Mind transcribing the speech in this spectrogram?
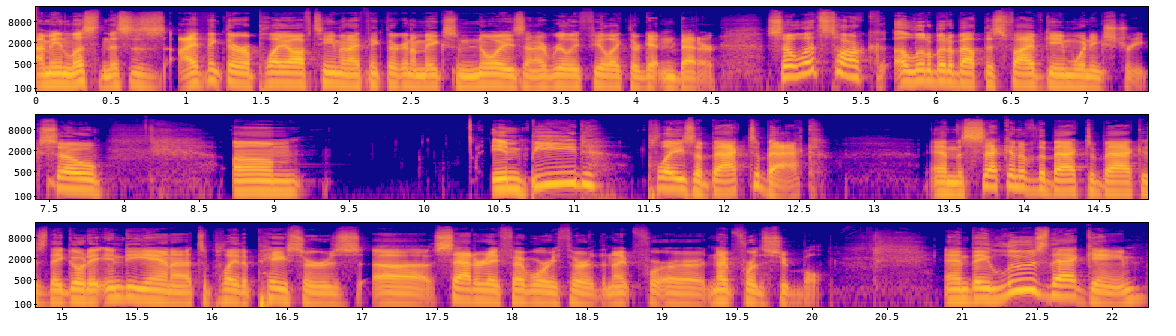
I mean, listen, this is, I think they're a playoff team and I think they're going to make some noise and I really feel like they're getting better. So let's talk a little bit about this five game winning streak. So, um, Embiid plays a back to back, and the second of the back to back is they go to Indiana to play the Pacers uh, Saturday, February third, the night before night before the Super Bowl, and they lose that game.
